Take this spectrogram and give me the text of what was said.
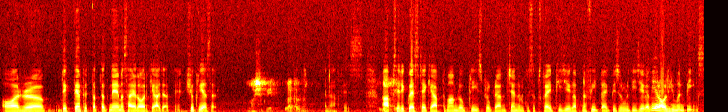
اور دیکھتے ہیں پھر تب تک نئے مسائل اور کیا آ جاتے ہیں۔ شکریہ سر۔ بہت شکریہ اللہ حافظ۔ آپ سے ریکویسٹ ہے کہ آپ تمام لوگ پلیز پروگرام چینل کو سبسکرائب کیجیے گا، اپنا فیڈ بیک بھی ضرور دیجیے گا۔ We are all human beings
